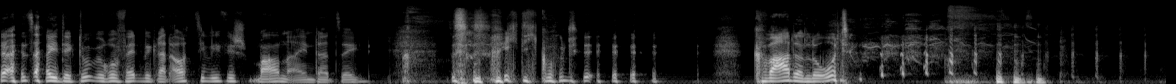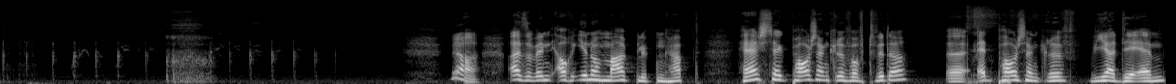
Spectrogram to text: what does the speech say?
als Architekturbüro fällt mir gerade auch ziemlich viel Schmarrn ein, tatsächlich. Das ist richtig gut. Quaderlot. ja, also wenn auch ihr noch Marktlücken habt, Hashtag Pauschangriff auf Twitter, äh, Pauschangriff via DM,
